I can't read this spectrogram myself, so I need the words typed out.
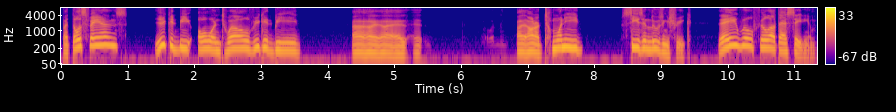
but those fans, you could be zero and twelve. You could be uh, uh, uh, uh, on a twenty season losing streak. They will fill out that stadium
